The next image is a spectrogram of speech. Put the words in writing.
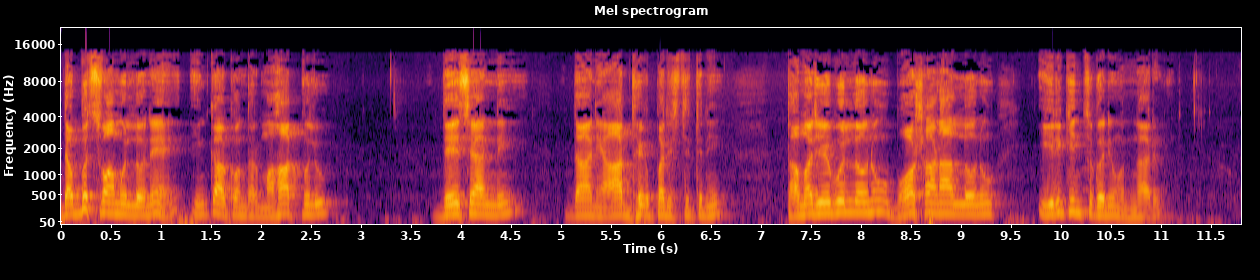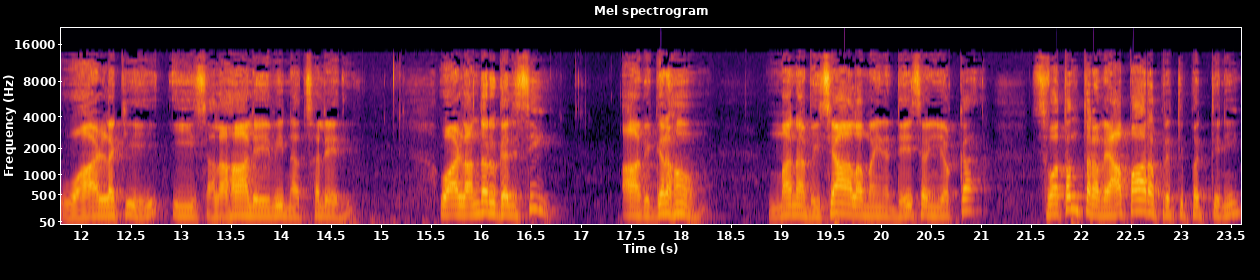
డబ్బు స్వాముల్లోనే ఇంకా కొందరు మహాత్ములు దేశాన్ని దాని ఆర్థిక పరిస్థితిని తమ జేబుల్లోనూ భోషాణాల్లోనూ ఇరికించుకొని ఉన్నారు. వాళ్ళకి ఈ సలహాలేవి నచ్చలేదు. వాళ్ళందరూ కలిసి ఆ విగ్రహం మన విశాలమైన దేశం యొక్క స్వతంత్ర వ్యాపార ప్రతిపత్తిని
